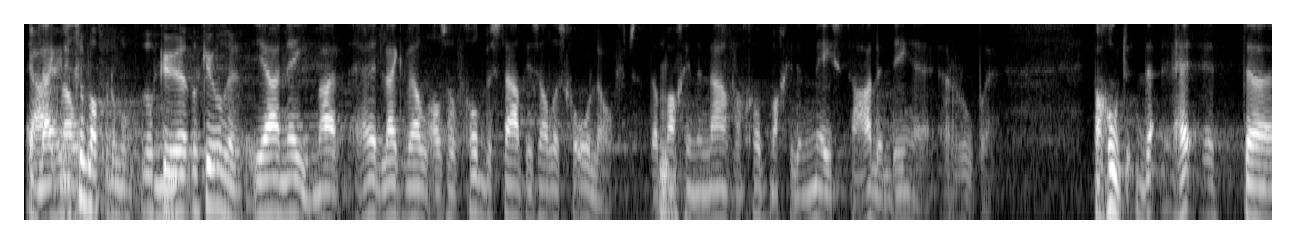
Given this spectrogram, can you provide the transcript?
Ja, het lijkt wel... geen blad voor de mond, dat kun, je, dat kun je wel zeggen. Ja, nee, maar hè, het lijkt wel alsof God bestaat, is alles geoorloofd. Dan mm. mag in de naam van God mag je de meest harde dingen roepen. Maar goed, de, het, uh,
